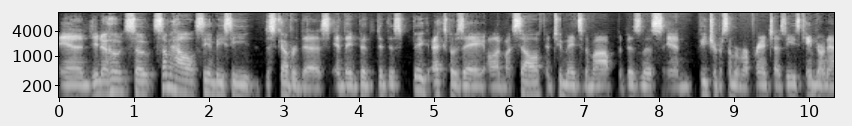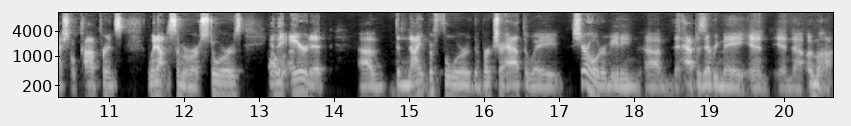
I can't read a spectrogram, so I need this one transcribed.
And, you know, so somehow CNBC discovered this and they did this big expose on myself and Two Maids of the Mop, the business, and featured some of our franchisees, came to our national conference, went out to some of our stores, and oh, they wow. aired it uh, the night before the Berkshire Hathaway shareholder meeting um, that happens every May in, in uh, Omaha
